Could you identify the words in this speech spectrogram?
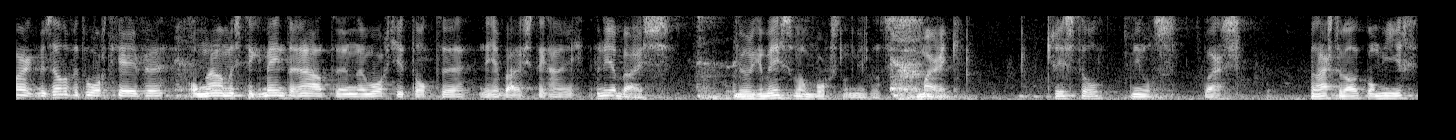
Mag ik mezelf het woord geven om namens de gemeenteraad een woordje tot de heer Buis te gaan richten. Meneer Buis, burgemeester van Bokstel inmiddels. Mark, Christel, Niels, Lars. Van harte welkom hier.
